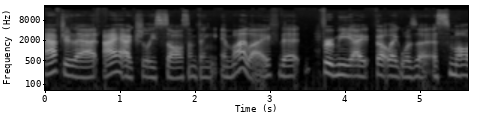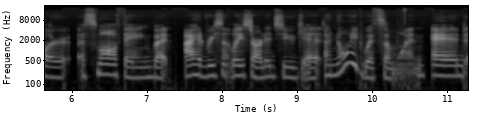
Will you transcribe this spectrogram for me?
after that, I actually saw something in my life that for me I felt like was a, a smaller a small thing, but I had recently started to get annoyed with someone. And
